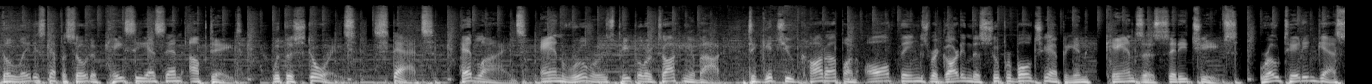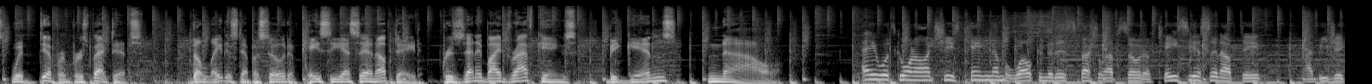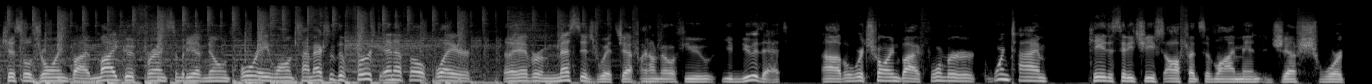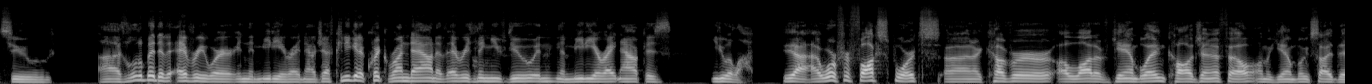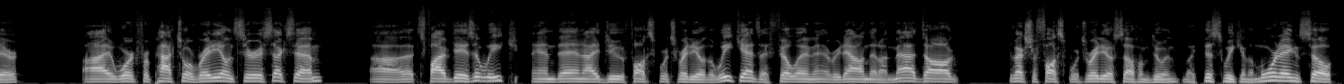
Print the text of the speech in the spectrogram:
the latest episode of KCSN Update with the stories, stats, headlines, and rumors people are talking about to get you caught up on all things regarding the Super Bowl champion Kansas City Chiefs. Rotating guests with different perspectives. The latest episode of KCSN Update, presented by DraftKings, begins now. Hey, what's going on, Chiefs Kingdom? Welcome to this special episode of KCSN Update. I'm BJ Kissel, joined by my good friend, somebody I've known for a long time. Actually, the first NFL player that I ever messaged with, Geoff. I don't know if you you knew that, uh, but we're joined by former one-time Kansas City Chiefs offensive lineman Geoff Schwartz, who uh, is a little bit of everywhere in the media right now. Geoff, can you get a quick rundown of everything you do in the media right now? Because you do a lot. Yeah, I work for Fox Sports uh, and I cover a lot of gambling, college NFL on the gambling side there. I work for Pac 12 Radio and Sirius XM. Uh, that's five days a week. And then I do Fox Sports Radio on the weekends. I fill in every now and then on Mad Dog. Some extra Fox Sports Radio stuff I'm doing like this week in the morning. So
